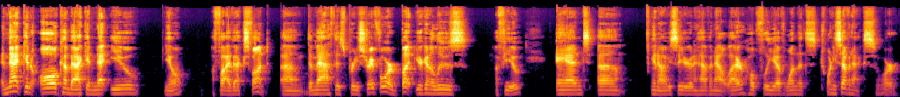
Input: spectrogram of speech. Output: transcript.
and that can all come back and net you, you know, a 5x fund. Um, the math is pretty straightforward, but you're going to lose a few. And, um, and obviously you're going to have an outlier. Hopefully you have one that's 27x or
